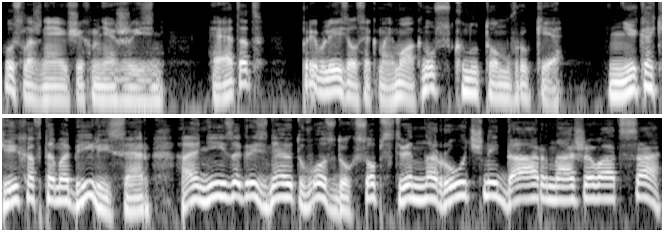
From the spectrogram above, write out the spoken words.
усложняющих мне жизнь. Этот приблизился к моему окну с кнутом в руке. «Никаких автомобилей, сэр. Они загрязняют воздух, собственноручный дар нашего отца.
